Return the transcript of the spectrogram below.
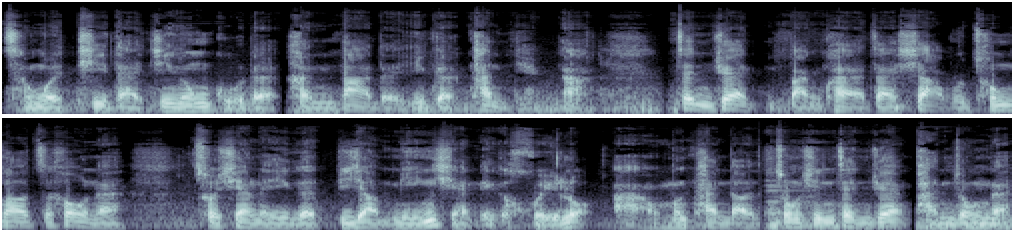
成为替代金融股的很大的一个看点啊！证券板块在下午冲高之后呢，出现了一个比较明显的一个回落啊！我们看到中信证券盘中呢，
